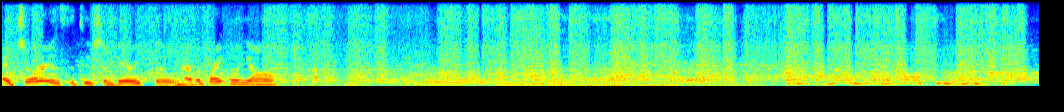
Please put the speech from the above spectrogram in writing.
at your institution very soon. Have a great one, y'all. This granddaughter brought you a new car?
